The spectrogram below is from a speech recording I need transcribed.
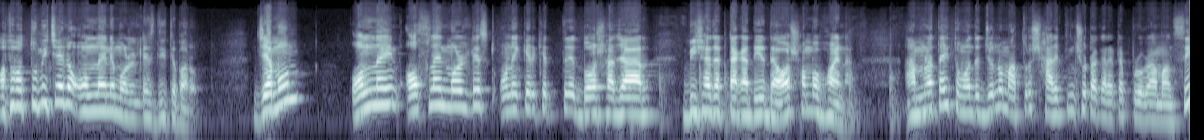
অথবা তুমি চাইলে অনলাইনে মডেল টেস্ট দিতে পারো। যেমন অনলাইন অফলাইন মডেল টেস্ট অনেকের ক্ষেত্রে দশ হাজার, বিশ হাজার টাকা দিয়ে দেওয়া সম্ভব হয় না। আমরা তাই তোমাদের জন্য মাত্র সাড়ে তিনশো টাকার একটা প্রোগ্রাম আনছি,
